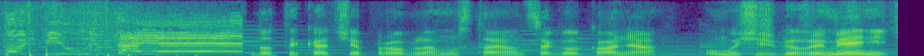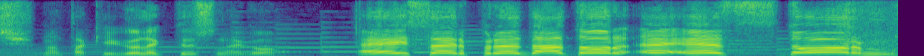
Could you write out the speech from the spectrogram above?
Koń mi ustaje! Dotyka cię problem ustającego konia? No, musisz go wymienić na takiego elektrycznego. Acer Predator ES Storm!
